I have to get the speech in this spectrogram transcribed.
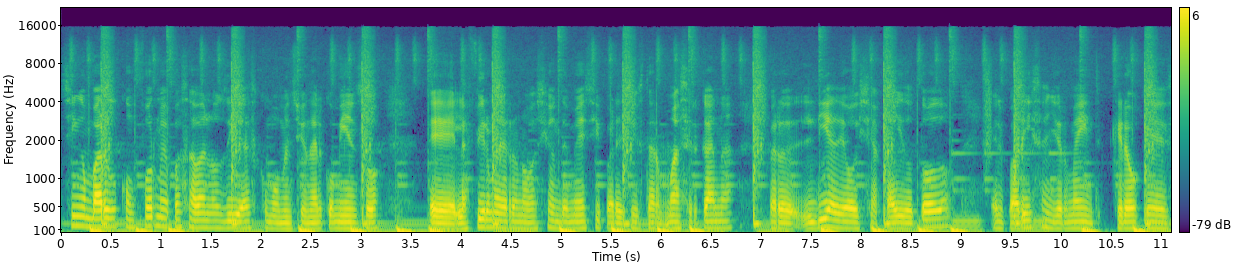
sin embargo conforme pasaban los días, como mencioné al comienzo, eh, la firma de renovación de Messi parecía estar más cercana, pero el día de hoy se ha caído todo. El Paris Saint Germain creo que es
